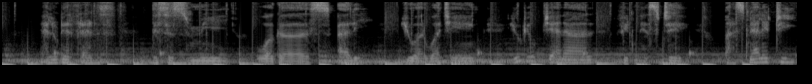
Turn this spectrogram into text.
Hello, dear friends. This is me, Waqas Ali. You are watching YouTube channel Fitness Day. Personality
